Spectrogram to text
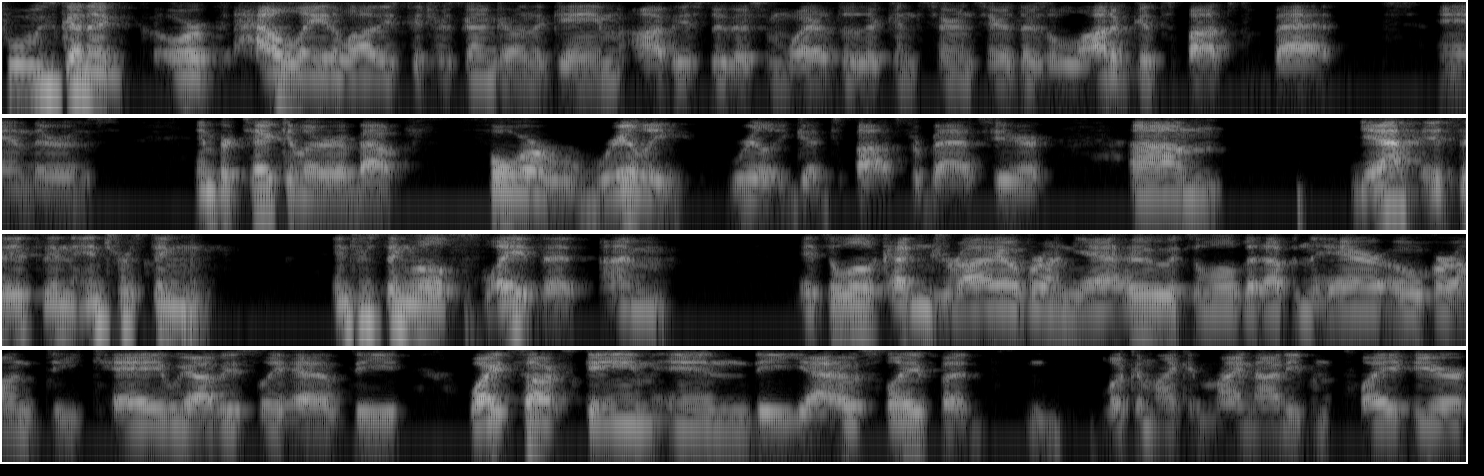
who's gonna or how late a lot of these pitchers gonna go in the game. Obviously, there's some weather concerns here. There's a lot of good spots for bats, and there's in particular about four really really good spots for bats here. Um, yeah, it's it's an interesting interesting little slate that I'm. It's a little cut and dry over on Yahoo. It's a little bit up in the air over on DK. We obviously have the White Sox game in the Yahoo slate, but it's looking like it might not even play here.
